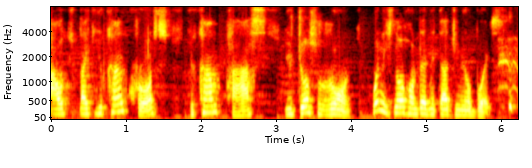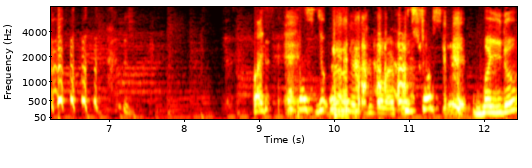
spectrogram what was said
out like you can't cross, you can't pass, you just run when it's not hundred meter junior boys. like that's the it's just But you know,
